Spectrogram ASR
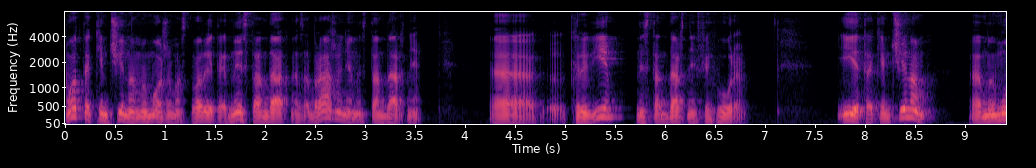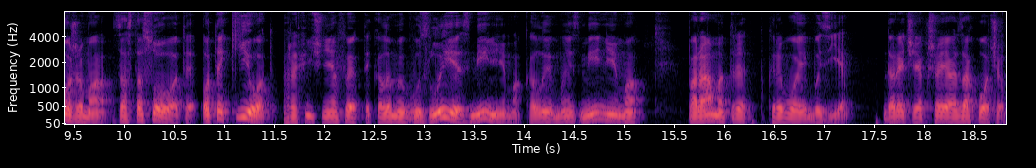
От таким чином ми можемо створити нестандартне зображення, нестандартні е, криві, нестандартні фігури. І таким чином е, ми можемо застосовувати отакі от графічні ефекти, коли ми вузли змінюємо, коли ми змінюємо параметри кривої без'є. До речі, якщо я захочу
